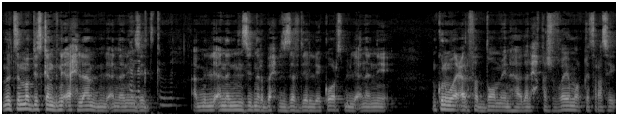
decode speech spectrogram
من تما بديت كنبني أحلام لأنني نزيد من لأنني نزيد نربح بزاف ديال les courses باللي انني نكون واعر في ال domaine هذا. لحقاش vraiment لقيت راسي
